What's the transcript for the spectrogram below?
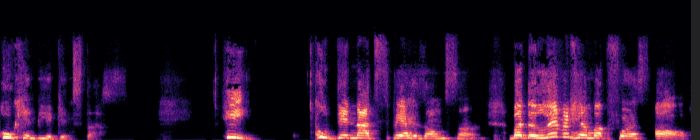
Who can be against us? He who did not spare his own son, but delivered him up for us all.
